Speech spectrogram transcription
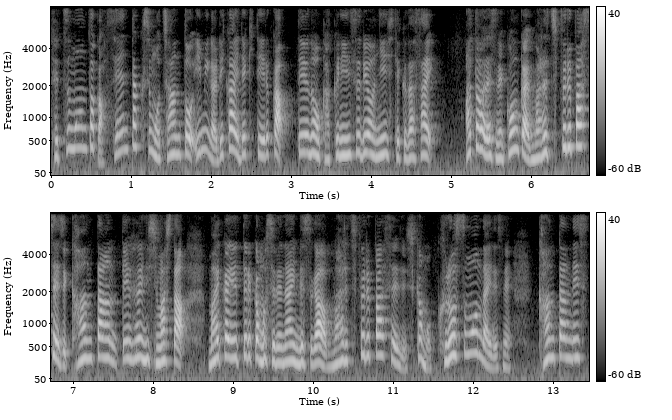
設問とか選択肢もちゃんと意味が理解できているかっていうのを確認するようにしてください。あとはですね、今回マルチプルパッセージ簡単っていう風にしました。毎回言ってるかもしれないんですが、マルチプルパッセージ、しかもクロス問題ですね。簡単です。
